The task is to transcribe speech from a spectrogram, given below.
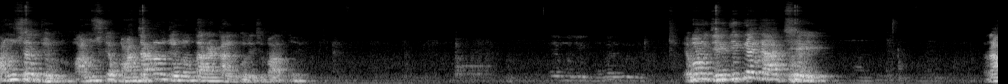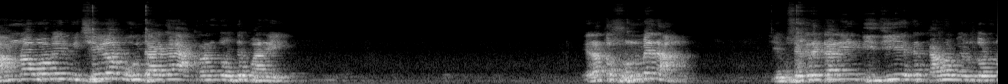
মানুষের জন্য, মানুষকে বাঁচানোর জন্য তারা কাল করেছে বাধ্য এবং যেদিকে যাচ্ছে, রামনবমীর মিছিলও বহু জায়গায় আক্রান্ত হতে পারে। এরা তো শুনবে না। চিফ সেক্রেটারি, ডিজি, এদের কারও মেরুদণ্ড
